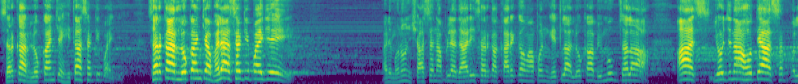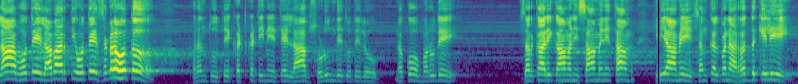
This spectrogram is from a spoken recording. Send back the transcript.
सरकार लोकांच्या हितासाठी पाहिजे. सरकार लोकांच्या भल्यासाठी पाहिजे. आणि म्हणून शासन आपल्या दारीसारखा कार्यक्रम आपण घेतला लोकाभिमुख झाला. आज योजना होत्या लाभ होते लाभार्थी होते सगळं होतं. परंतु ते कटकटीने ते लाभ सोडून देत होते लोक. नको मरू दे. सरकारी काम आणि सहा महिने थांब. ही आम्ही संकल्पना रद्द केली.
